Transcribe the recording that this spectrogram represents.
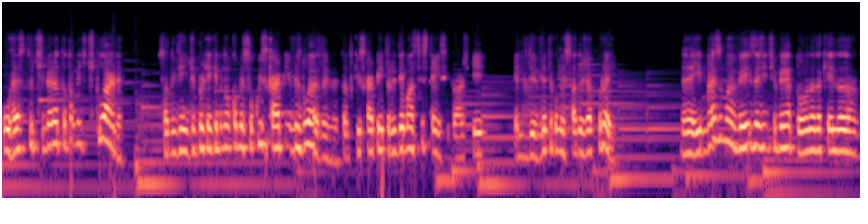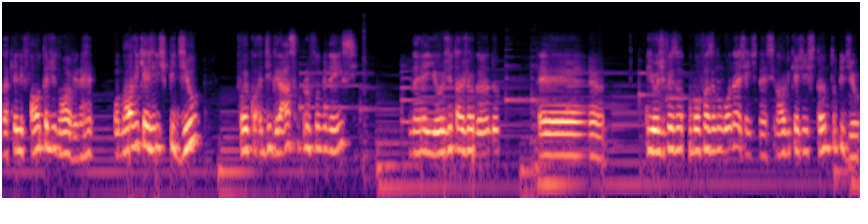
O resto do time era totalmente titular, né? Só não entendi por que, ele não começou com o Scarpa em vez do Wesley, né? Tanto que o Scarpa entrou e deu uma assistência. Então acho que ele devia ter começado já por aí. Né? E mais uma vez a gente vem à tona daquele, daquele falta de 9, né? O 9 que a gente pediu foi de graça para o Fluminense, né? E hoje está jogando. É... E hoje fez, acabou fazendo um gol na gente, né? Esse 9 que a gente tanto pediu.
